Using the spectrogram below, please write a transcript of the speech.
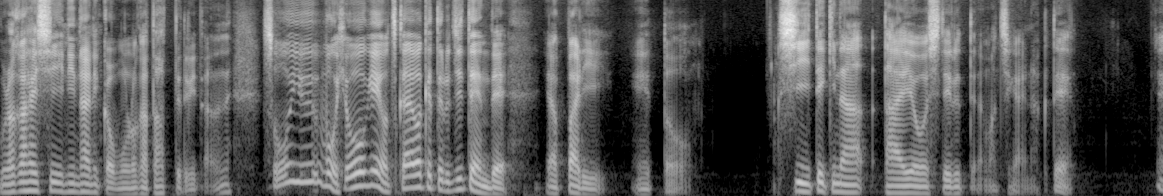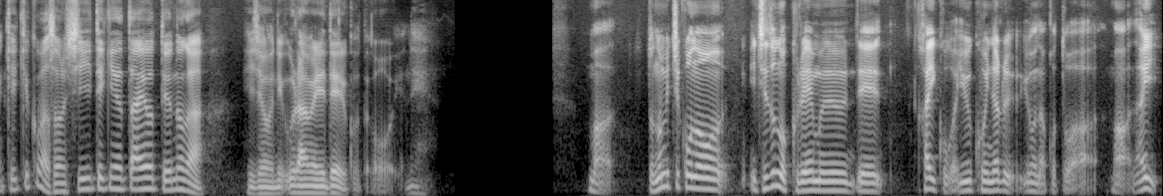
裏返しに何かを物語ってるみたいなね。そういうもう表現を使い分けてる時点で、やっぱり、えっ、と、恣意的な対応をしてるっていうのは間違いなくて、結局はその恣意的な対応っていうのが非常に裏目に出ることが多いよね。まあ、どのみちこの一度のクレームで解雇が有効になるようなことは、まあ、ない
